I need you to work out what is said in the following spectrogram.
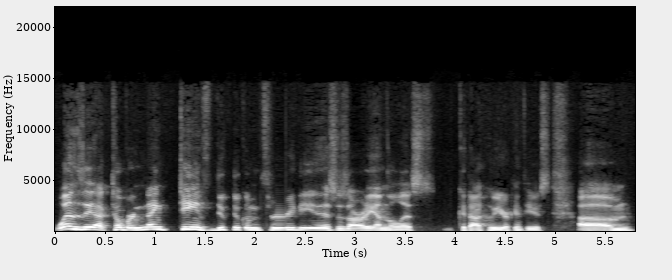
Wednesday, October 19th, Duke Nukem 3D, this is already on the list. Kotaku, you're confused. Um,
